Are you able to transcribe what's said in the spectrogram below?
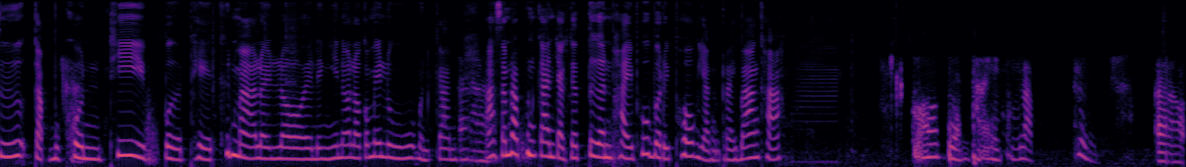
ซื้อกับบุคคลที่เปิดเพจขึ้นมาลอยๆอะไรอย่างนี้เนาะเราก็ไม่รู้เหมือนกันอ่าอะสำหรับคุณการอยากจะเตือนภัยผู้บริโภคอย่างไรบ้างคะก็เตือนภัยสำหรับเอ่อ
